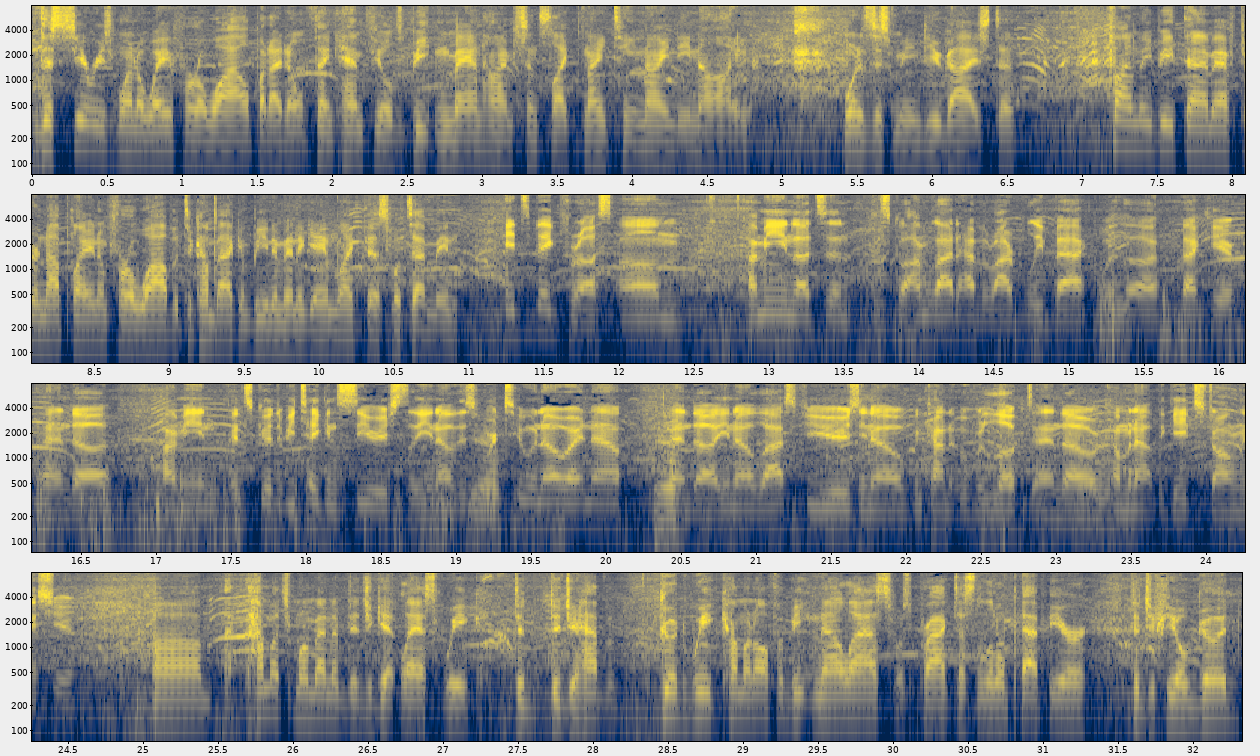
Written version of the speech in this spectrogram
this series went away for a while, but I don't think Hempfield's beaten Manheim since like 1999. What does this mean to you guys to finally beat them after not playing them for a while, but to come back and beat them in a game like this? What's that mean? It's big for us. Um, I mean, that's a, it's, I'm glad to have the rivalry back with uh, back here, and uh, I mean, it's good to be taken seriously. You know, this Yeah. we're two and zero right now, Yeah. and uh, you know, last few years, you know, been kind of overlooked, and uh, we're coming out the gate strong this year. How much momentum did you get last week? Did, did you have a good week coming off of beating LS? Was practice a little peppier? Did you feel good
